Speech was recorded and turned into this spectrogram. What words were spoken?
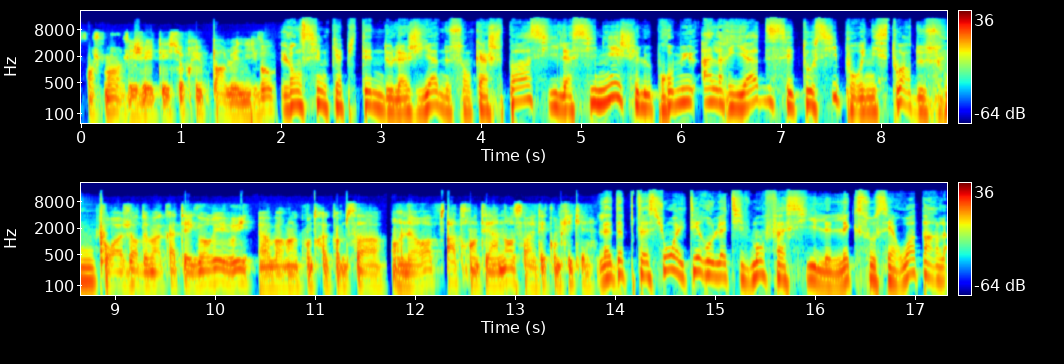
Franchement, j'ai été surpris par le niveau. L'ancien capitaine de l'AGIA ne s'en cache pas. S'il a signé chez le promu Al Riyad, c'est aussi pour une histoire de sous. Pour un joueur de ma catégorie, oui. Avoir un contrat comme ça en Europe, à 31 ans, ça aurait été compliqué. L'adaptation a été relativement facile. L'ex-Auxerrois parle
